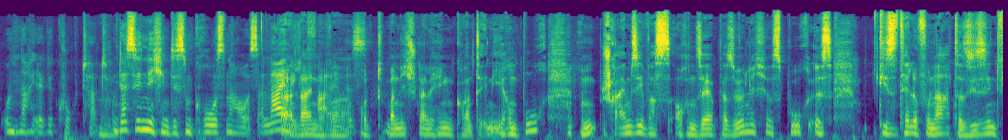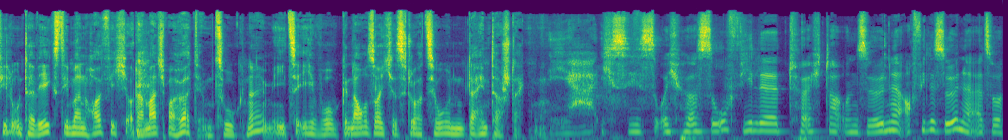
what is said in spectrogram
und nach ihr geguckt hat. Mhm. Und dass sie nicht in diesem großen Haus alleine, alleine gefallen war ist. Und man nicht schnell hin konnte. In Ihrem Buch ähm, schreiben Sie, was auch ein sehr persönliches Buch ist, diese Telefonate. Sie sind viel unterwegs, die man häufig oder manchmal hört im Zug, ne, im ICE, wo genau solche Situationen dahinter stecken. Ja, ich sehe so, ich höre so viele Töchter und Söhne, auch viele Söhne. Also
